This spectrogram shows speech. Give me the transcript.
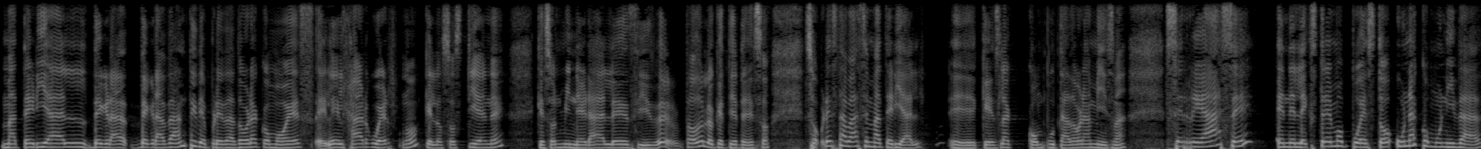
material degradante y depredadora como es el, hardware, ¿no? Que lo sostiene, que son minerales y eh, todo lo que tiene eso. Sobre esta base material, eh, que es la computadora misma, se rehace en el extremo opuesto una comunidad,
